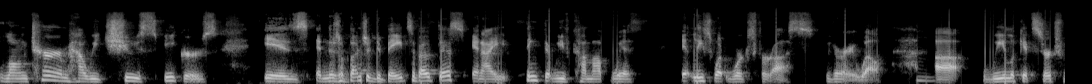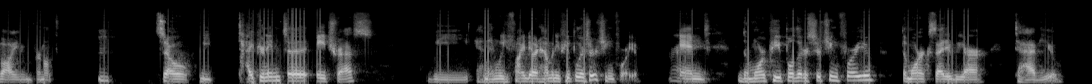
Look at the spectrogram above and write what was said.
long term how we choose speakers is, and there's a bunch of debates about this, and I think that we've come up with at least what works for us very well. Mm. Uh, we look at search volume per month. Mm. So we type your name to Ahrefs, we and then we find out how many people are searching for you. Right. And the more people that are searching for you, the more excited we are to have you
